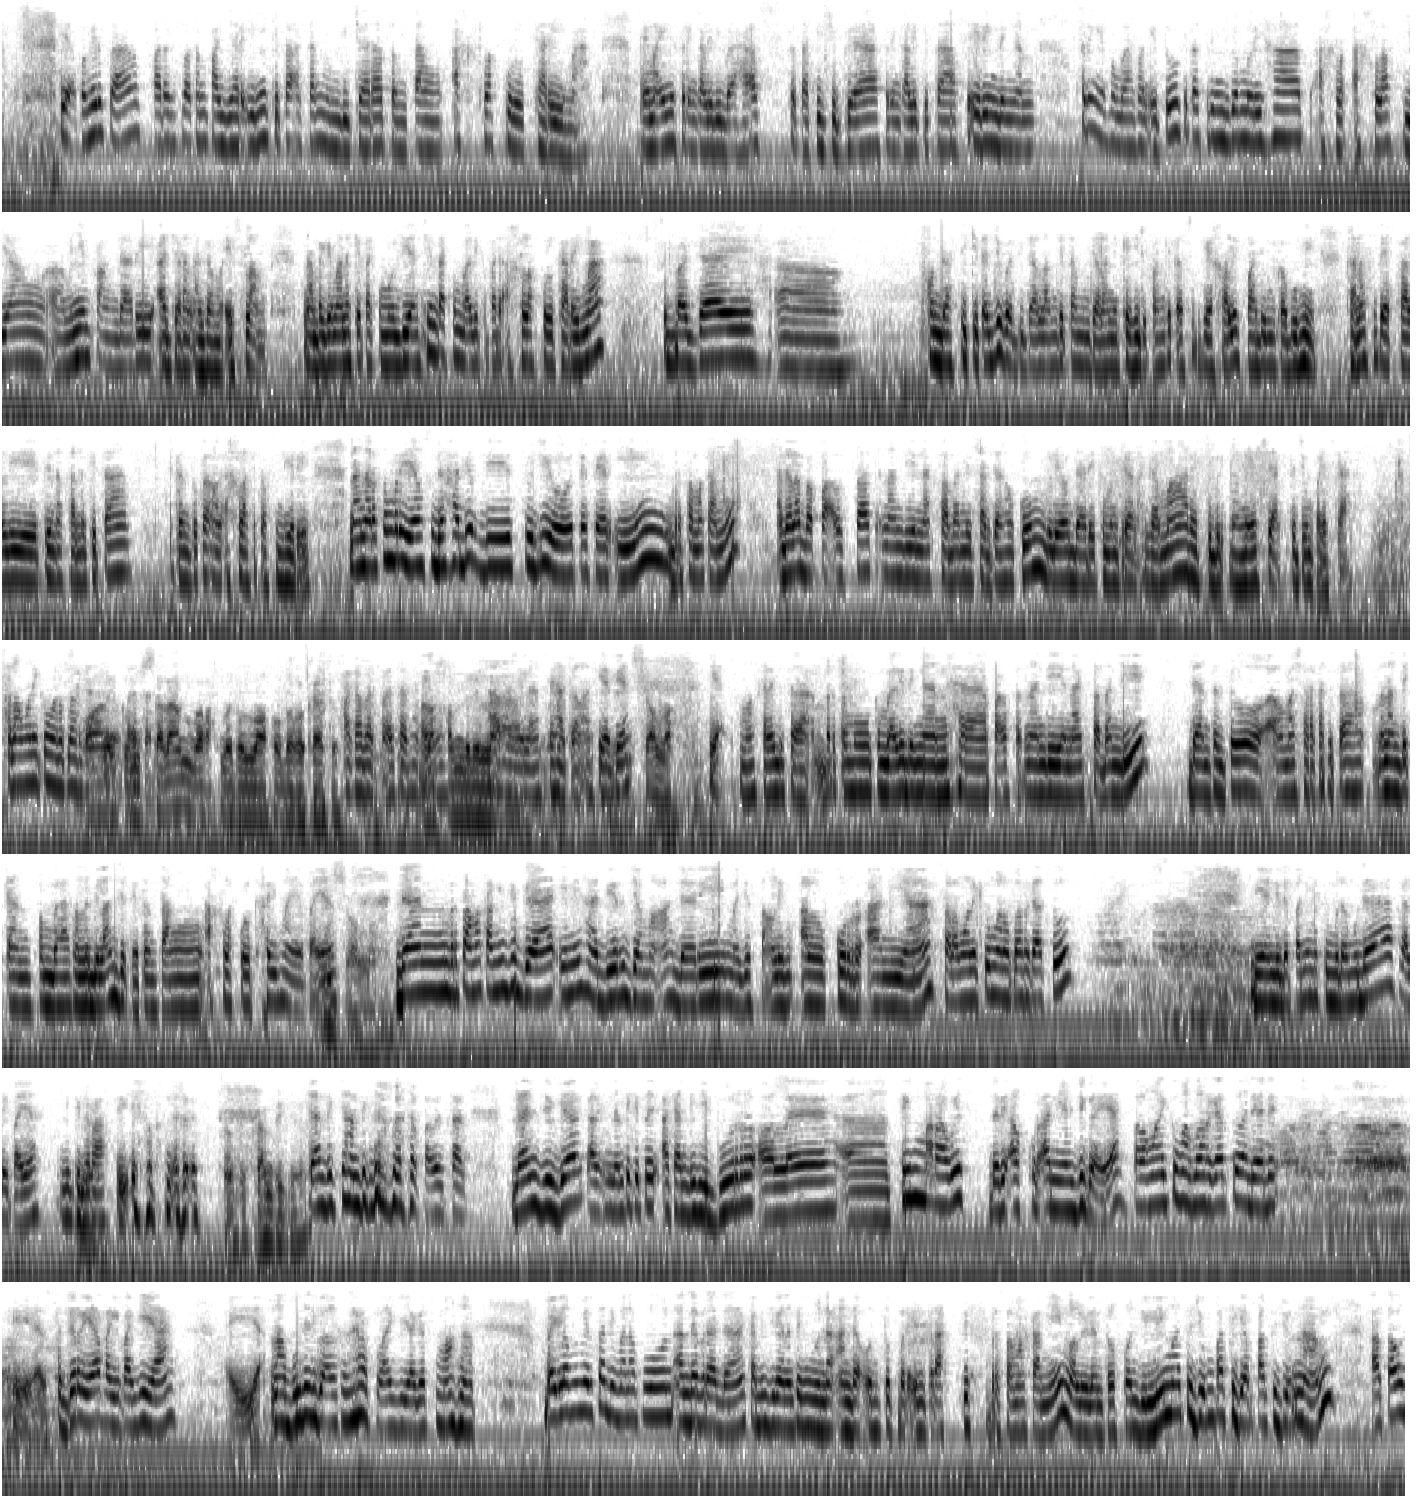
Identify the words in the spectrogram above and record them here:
Ya, pemirsa, pada kesempatan pagi hari ini kita akan membicara tentang akhlakul karimah. Tema ini sering kali dibahas tetapi juga sering kali kita seiring dengan seringnya pembahasan itu kita sering juga melihat akhlak-akhlak yang uh, menyimpang dari ajaran agama Islam. Nah, bagaimana kita kemudian cinta kembali kepada akhlakul karimah sebagai uh, fondasi kita juga di dalam kita menjalani kehidupan kita sebagai khalifah di muka bumi. Karena setiap kali tindak tanduk kita ditentukan oleh akhlak kita sendiri. Nah, narasumber yang sudah hadir di studio TVRI bersama kami adalah Bapak Ustadz Nandi Naksabandi Sarjana Hukum. Beliau dari Kementerian Agama Republik Indonesia. Kita jumpa sekarang. Assalamualaikum warahmatullahi wabarakatuh. Waalaikumsalam warahmatullahi wabarakatuh. Apa kabar Pak Ustadz? Alhamdulillah. Alhamdulillah sehat walafiat ya. Insyaallah. Ya, semua sekali bisa bertemu kembali dengan uh, Pak Ustadz Nandi Naksabandi dan tentu uh, masyarakat kita menantikan pembahasan lebih lanjut ya tentang akhlakul karimah ya Pak ya. Insyaallah. Dan bersama kami juga ini hadir jamaah dari Majelis Taklim Al-Qur'aniyah. Assalamualaikum warahmatullahi wabarakatuh. Ini yang di depan ini masih muda-muda sekali Pak ya. Ini generasi. Ya benar. Cantik-cantik ya. Cantik-cantik Pak Ustaz. Dan juga nanti kita akan dihibur oleh uh, tim Marawis dari Al-Qur'aniyah juga ya. Assalamualaikum warahmatullahi wabarakatuh adik-adik. Iya, seger ya pagi-pagi ya. Iya, nabuhnya juga agak keras lagi, agak semangat. Baiklah pemirsa di mana pun Anda berada, kami juga nanti mengundang Anda untuk berinteraktif bersama kami melalui line telepon di 5743476 atau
